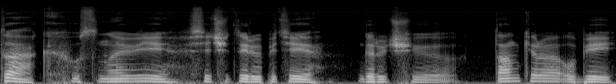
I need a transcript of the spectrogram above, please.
Так, установи все четыре у пяти горючие танкера, убей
